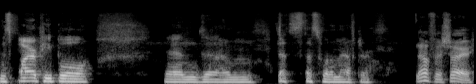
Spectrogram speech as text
inspire people, and um, that's that's what I'm after. No, for sure.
